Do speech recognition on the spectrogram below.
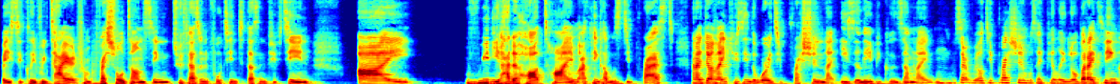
basically retired from professional dancing 2014, 2015, I really had a hard time. I think I was depressed. And I don't like using the word depression like easily because I'm like, mm, was that real depression? Was I feeling low? But I think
